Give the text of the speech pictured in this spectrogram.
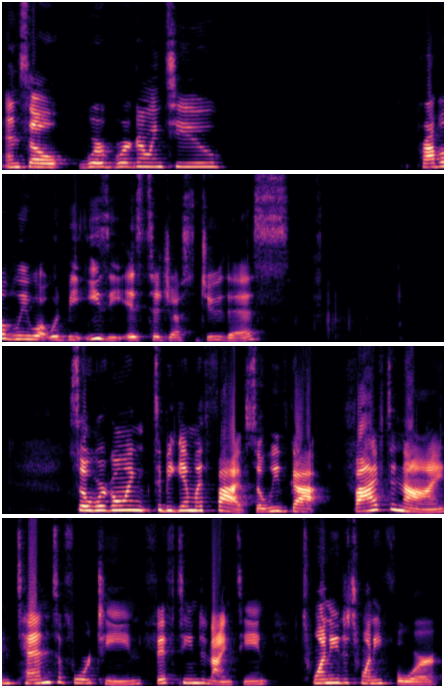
And so we're, we're going to, probably what would be easy is to just do this. So we're going to begin with 5. So we've got 5 to 9, 10 to 14, 15 to 19, 20 to 24,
